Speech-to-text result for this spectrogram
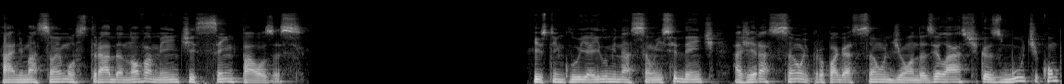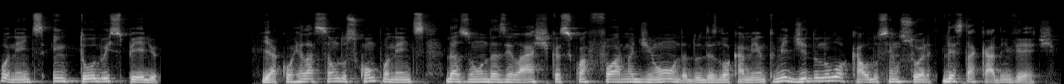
A animação é mostrada novamente sem pausas. Isto inclui a iluminação incidente, a geração e propagação de ondas elásticas multicomponentes em todo o espelho, e a correlação dos componentes das ondas elásticas com a forma de onda do deslocamento medido no local do sensor, destacado em verde.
